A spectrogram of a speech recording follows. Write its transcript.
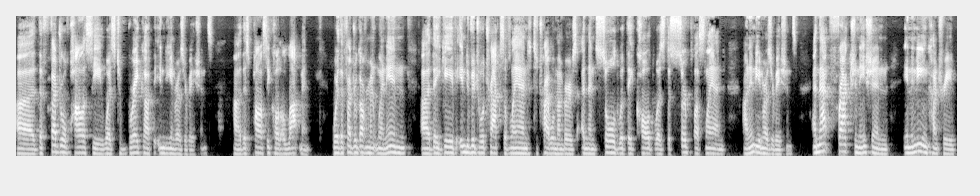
Uh, the federal policy was to break up Indian reservations uh, this policy called allotment, where the federal government went in, uh, they gave individual tracts of land to tribal members and then sold what they called was the surplus land on Indian reservations. And that fractionation in Indian country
